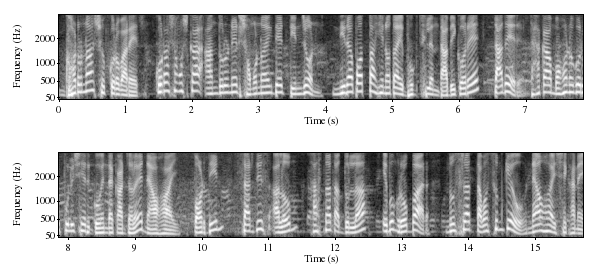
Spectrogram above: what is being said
ঘটনা শুক্রবারের। কোটা সংস্কার আন্দোলনের সমন্বয়কদের তিনজন নিরাপত্তাহীনতায় ভুগছিলেন দাবি করে তাদের ঢাকা মহানগর পুলিশের গোয়েন্দা কার্যালয়ে নেওয়া হয়। পরদিন সার্জিস আলম, হাসনাত আবদুল্লাহ এবং রোববার নুসরাত তাবাসুমকেও নেওয়া হয় সেখানে।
